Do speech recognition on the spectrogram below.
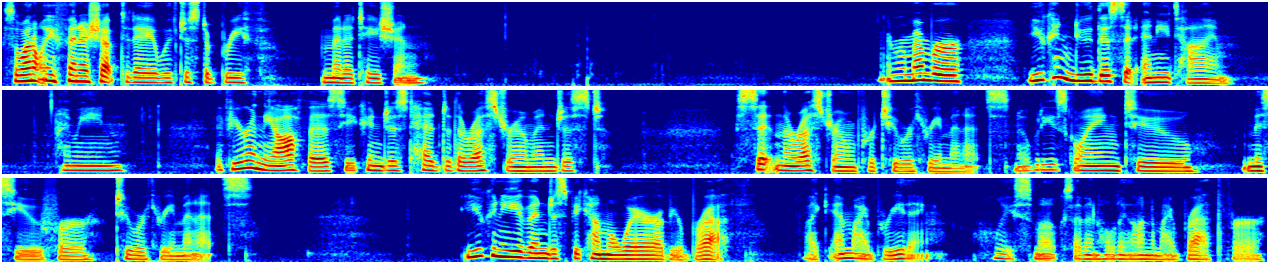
So why don't we finish up today with just a brief meditation. And remember, you can do this at any time. I mean, If you're in the office, you can just head to the restroom and just sit in the restroom for two or three minutes. Nobody's going to miss you for two or three minutes. You can even just become aware of your breath. Like, am I breathing? Holy smokes, I've been holding on to my breath for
